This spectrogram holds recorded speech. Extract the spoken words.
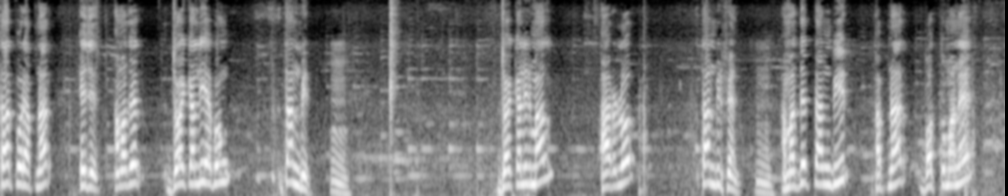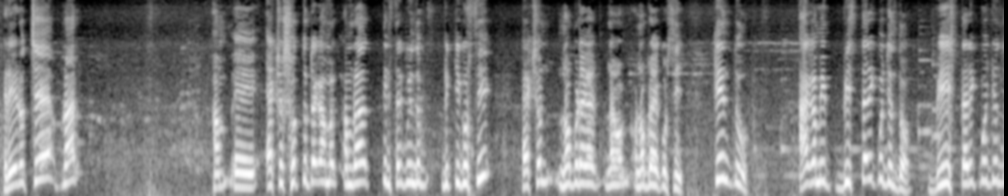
তারপরে আপনার এই যে আমাদের জয়কালী এবং তানবীর জয়কালীর মাল আর হলো তানবীর ফ্যান আমাদের তানবীর আপনার বর্তমানে রেট হচ্ছে আপনার একশো সত্তর টাকা আমরা- তিরিশ তারিখ পর্যন্ত বিক্রি করছি একশো নব্বই টাকা নব্বই টাকা করছি। কিন্তু আগামী বিশ তারিখ পর্যন্ত বিশ তারিখ পর্যন্ত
